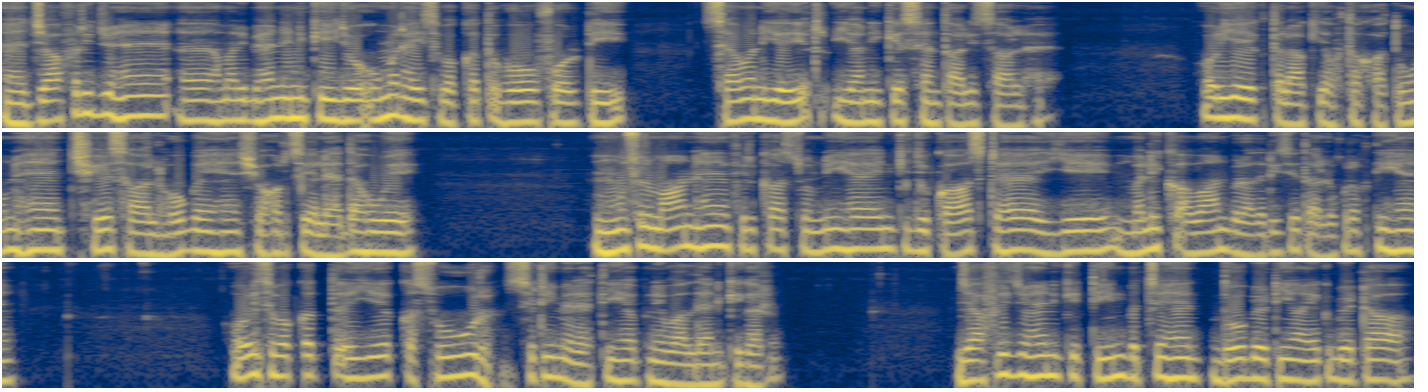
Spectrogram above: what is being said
जाफरी जो हैं हमारी बहन, इनकी जो उम्र है इस वक्त, वो फोर्टी सेवन ईयर यानी कि सैंतालीस साल है। और ये एक तलाक याफ्ता खातून हैं छः साल हो गए हैं, शोहर से अलहदा हुए। मुसलमान हैं, फ़िरका सुन्नी है, इनकी जो कास्ट है, ये मलिक अवान बरदरी से ताल्लुक़ रखती हैं। और इस वक्त ये कसूर सिटी में रहती हैं अपने वालदेन के घर। जाफरी जो हैं, इनके तीन बच्चे हैं, दो बेटियाँ, एक बेटा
